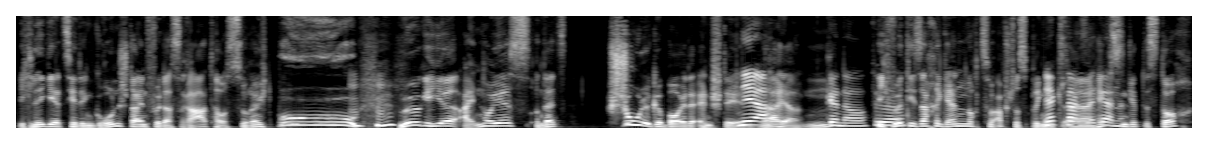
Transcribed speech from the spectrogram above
Ich lege jetzt hier den Grundstein für das Rathaus zurecht. Buh, mhm. Möge hier ein neues und jetzt Schulgebäude entstehen. Ja, naja, hm. genau. Ich würde die Sache gerne noch zum Abschluss bringen. Ja, klar, äh, Hexen gerne. gibt es doch,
